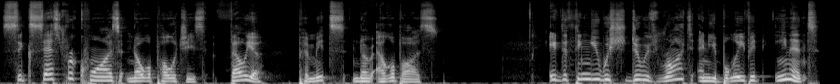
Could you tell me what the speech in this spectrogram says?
Success requires no apologies. Failure permits no alibis. If the thing you wish to do is right and you believe it in it,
